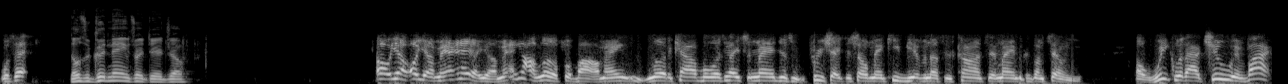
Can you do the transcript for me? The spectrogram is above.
What's that? Those are good names right there, Joe. Oh yeah, oh yeah, man. Hell yeah, man. Y'all love football, man. Love the Cowboys Nation, man. Just appreciate the show, man. Keep giving us this content, man, because I'm telling you, a week without you and Voch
